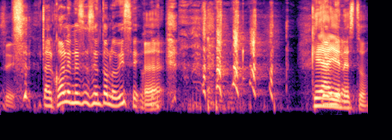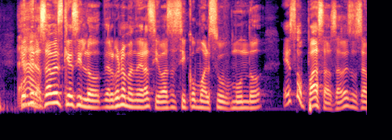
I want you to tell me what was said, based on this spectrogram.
Sí. Tal cual en ese acento lo dice. ¿Qué hay mira, en esto? Que Ah, mira, ¿sabes qué? Si lo, de alguna manera, si vas así como al submundo, eso pasa, ¿sabes? O sea,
